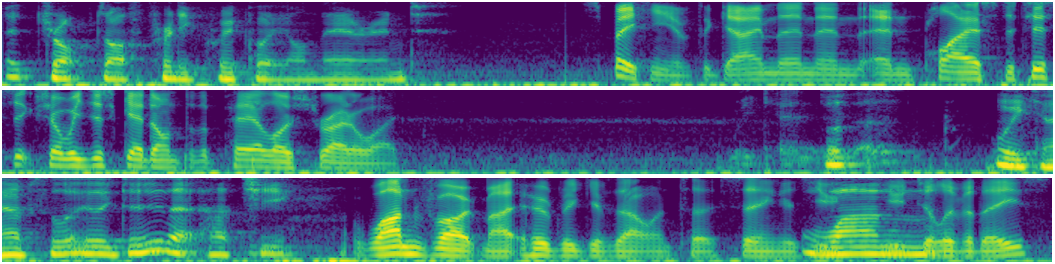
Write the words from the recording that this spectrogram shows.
it dropped off pretty quickly on their end. Speaking of the game, then, and, and player statistics, shall we just get onto the Pairlo straight away? We can do Let's, that. we can absolutely do that, Hutchie. One vote, mate. Who'd we give that one to, seeing as you, you deliver these?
